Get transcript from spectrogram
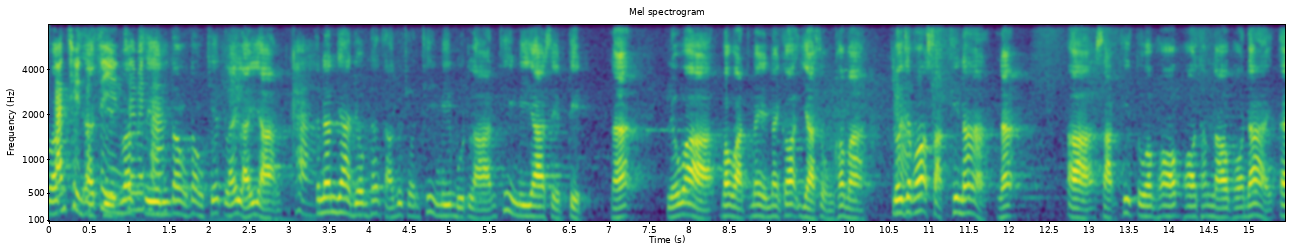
วัคการฉีดวัคซีนฉีดวัใช่คไหมซีนคะต้องต้องเช็คหลาย ๆ อย่างค่ะฉะนั้นญาติโยมท่านสาธุชนที่มีบุตรหลานที่มียาเสพติดนะหรือว่าประวัติไม่นั่นก็อย่าส่งเข้ามา โดยเฉพาะสักที่หน้านะอ่าสักที่ตัวพอพอทำเนาพอได้ แต่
